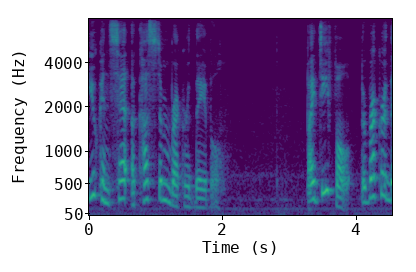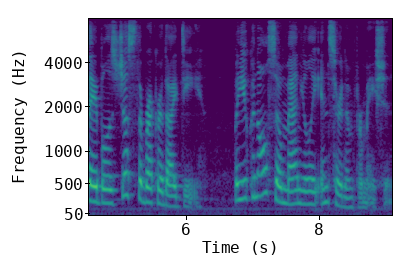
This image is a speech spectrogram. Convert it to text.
you can set a custom record label. By default, the record label is just the record ID, but you can also manually insert information.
